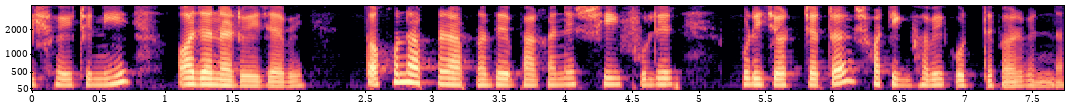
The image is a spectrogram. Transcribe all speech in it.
বিষয়টি নিয়ে অজানা রয়ে যাবে। তখন আপনারা আপনাদের বাগানের সেই ফুলের পরিচর্যাটা সঠিকভাবে করতে পারবেন না।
